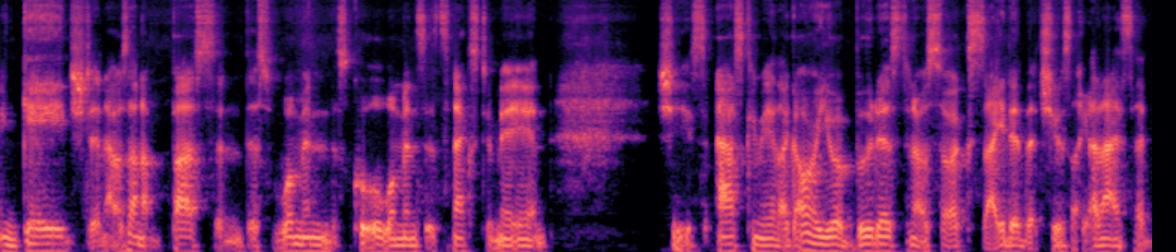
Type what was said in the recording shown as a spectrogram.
engaged and I was on a bus and this woman, this cool woman sits next to me and she's asking me like, "Oh, are you a Buddhist?" And I was so excited that she was like, and I said,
